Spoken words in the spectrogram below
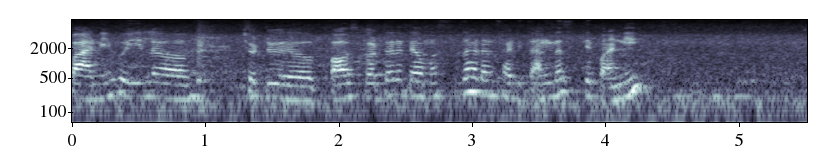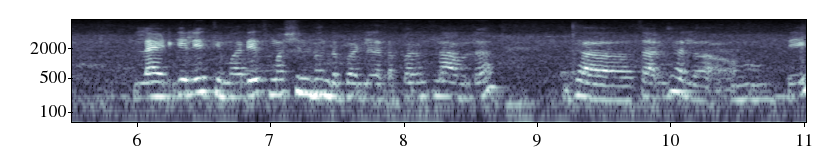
पाणी होईल. छोटे पाऊस पडतो ना तेव्हा मस्त झाडांसाठी चांगलं असते पाणी. लाइट गेली होती मध्येच मशीन बंद पडलेलं आता परत लावलं. झा चालू झालं ते.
